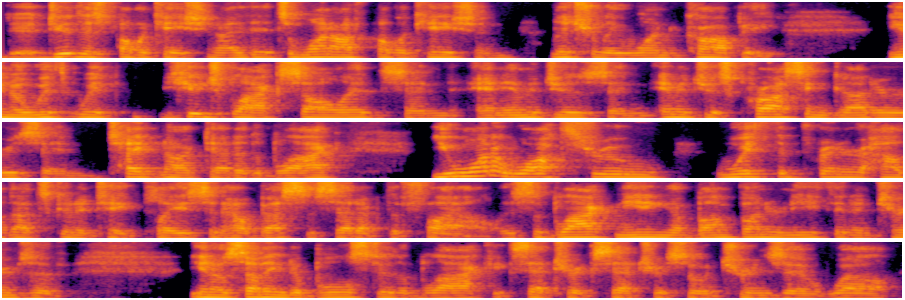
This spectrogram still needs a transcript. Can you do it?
do this publication it's a one-off publication literally one copy you know with with huge black solids and and images and images crossing gutters and type knocked out of the black you want to walk through with the printer how that's going to take place and how best to set up the file. Is the black needing a bump underneath it in terms of, you know, something to bolster the black, et cetera, et cetera, so it turns out well.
